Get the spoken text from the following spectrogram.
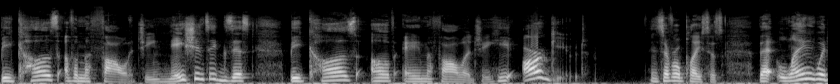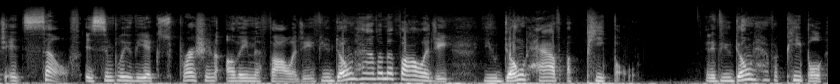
because of a mythology. Nations exist because of a mythology. He argued in several places that language itself is simply the expression of a mythology. If you don't have a mythology, you don't have a people. And if you don't have a people,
